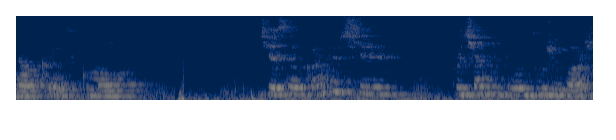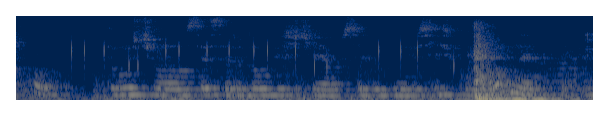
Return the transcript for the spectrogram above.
на українську мову? Чесно кажучи, почати було дуже важко, тому що все середовище абсолютно російськомовне, і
